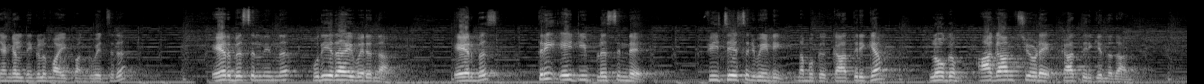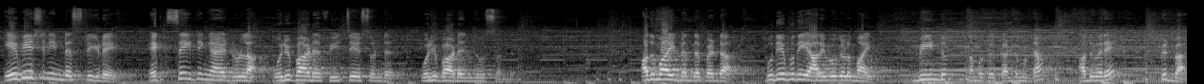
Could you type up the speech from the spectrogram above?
ഞങ്ങൾ നിങ്ങളുമായി പങ്കുവച്ചത്. എയർബസിൽ നിന്ന് പുതിയതായി വരുന്ന എയർബസ് ത്രീ എയ്റ്റി പ്ലസിന്റെ ഫീച്ചേഴ്സിന് വേണ്ടി നമുക്ക് കാത്തിരിക്കാം. ലോകം ആകാംക്ഷയോടെ കാത്തിരിക്കുന്നതാണ്. ഏവിയേഷൻ ഇൻഡസ്ട്രിയുടെ എക്സൈറ്റിംഗ് ആയിട്ടുള്ള ഒരുപാട് ഫീച്ചേഴ്സ് ഉണ്ട് ഒരുപാട് ന്യൂസ് ഉണ്ട്. അതുമായി ബന്ധപ്പെട്ട പുതിയ പുതിയ അറിവുകളുമായി വീണ്ടും നമുക്ക് കണ്ടുമുട്ടാം. അതുവരെ ഗുഡ് ബൈ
